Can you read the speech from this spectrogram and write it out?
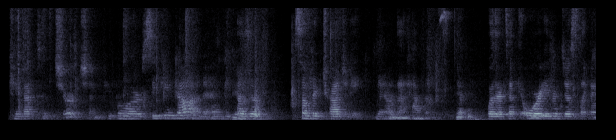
came back to the church and people are seeking God and because of some big tragedy, you know, that mm-hmm. happens. Yep. Whether it's, a- or even just like a,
